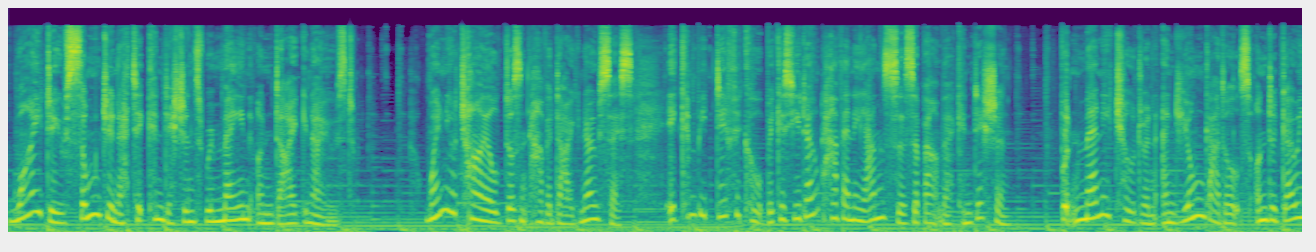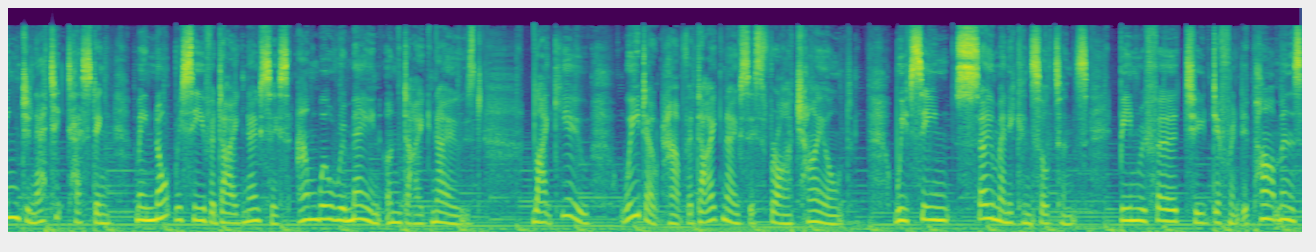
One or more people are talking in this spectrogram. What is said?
Why do some genetic conditions remain undiagnosed? When your child doesn't have a diagnosis, it can be difficult because you don't have any answers about their condition. But many children and young adults undergoing genetic testing may not receive a diagnosis and will remain undiagnosed. Like you, we don't have a diagnosis for our child. We've seen so many consultants, been referred to different departments,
